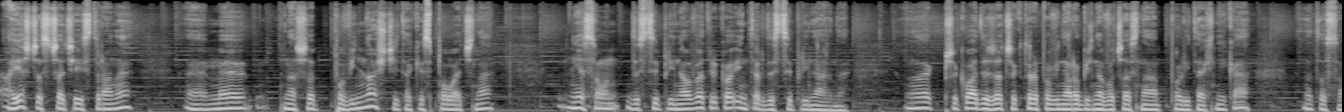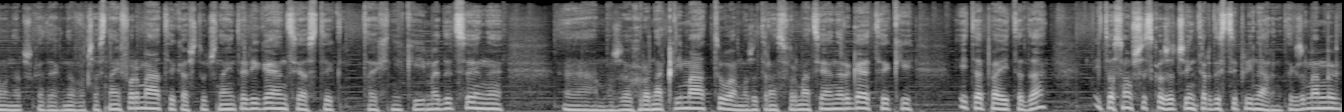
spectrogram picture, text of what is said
A jeszcze z trzeciej strony, my, nasze powinności takie społeczne nie są dyscyplinowe, tylko interdyscyplinarne. No, jak przykłady rzeczy, które powinna robić nowoczesna politechnika, no to są na przykład jak nowoczesna informatyka, sztuczna inteligencja, styk techniki i medycyny, e, a może ochrona klimatu, a może transformacja energetyki itp. itd. I to są wszystko rzeczy interdyscyplinarne. Także mamy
